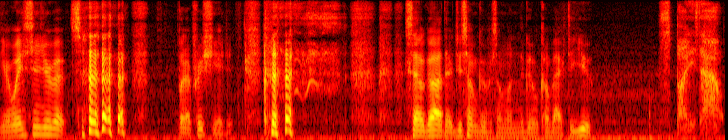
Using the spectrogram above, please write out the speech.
you're wasting your votes. but I appreciate it. so, go out there, do something good for someone, and the good will come back to you. Spidey's out.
